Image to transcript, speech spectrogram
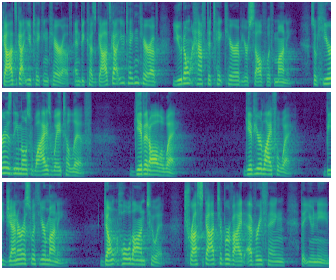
God's got you taken care of. And because God's got you taken care of, you don't have to take care of yourself with money. So here is the most wise way to live give it all away. Give your life away. Be generous with your money. Don't hold on to it. Trust God to provide everything that you need.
